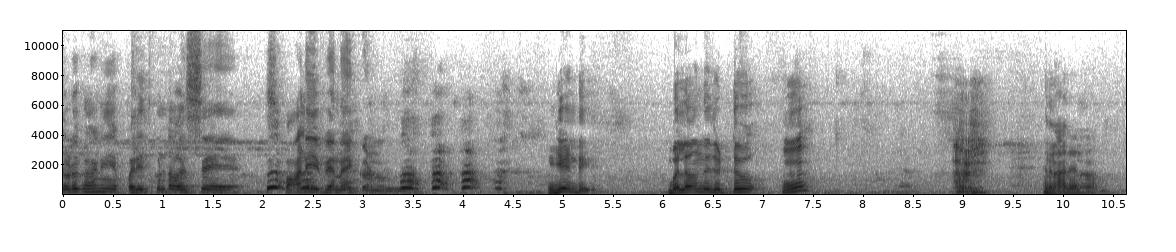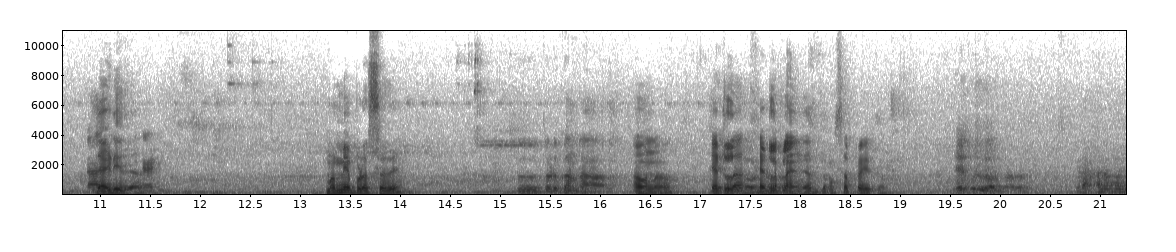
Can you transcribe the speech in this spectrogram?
తొడుకొని పరిగెత్తుకుంటా వస్తే స్పాన్ అయిపోయినా ఇక్కడ నువ్వు. ఇంకేంటి? భలే ఉంది జుట్టు? ఇది నాదేనా? డాడీదా? మమ్మీ ఎప్పుడు వస్తుంది? తొడుకొని రావాలి. అవునా? ఎట్లా? ఎట్లా ప్లాన్ చేద్దాం? సర్ప్రైజ్? ఇక్కడ హనుమాన్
